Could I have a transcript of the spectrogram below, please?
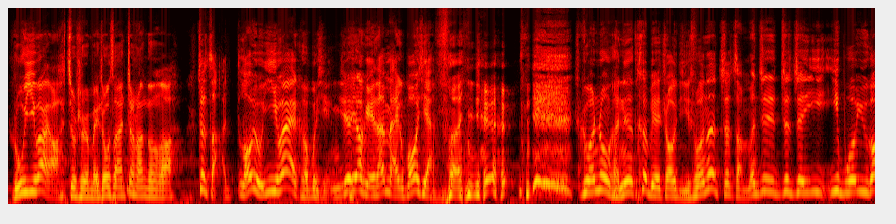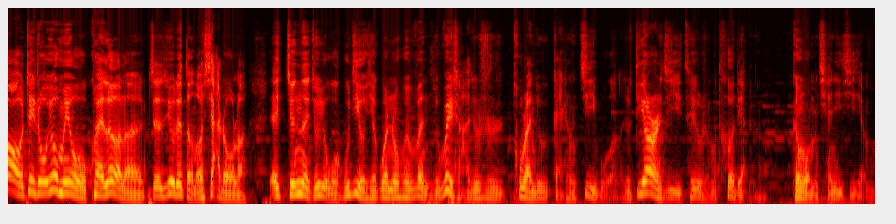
如意外啊，就是每周三正常更啊。这咋老有意外可不行？你这要给咱买个保险吗？你这观众肯定特别着急，说那这怎么这这这一一波预告，这周又没有快乐了，这又得等到下周了。哎，真的就有我估计有些观众会问，就为啥就是突然就改成季播了？就第二季它有什么特点呢？跟我们前几期节目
